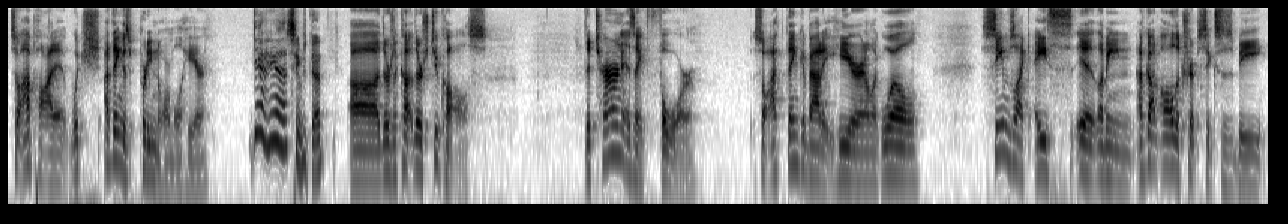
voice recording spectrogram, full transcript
so I pot it, which I think is pretty normal here. Yeah, yeah, that seems good. Uh, there's a there's two calls. The turn is a four, so I think about it here, and I'm like, well, seems like ace. It, I mean, I've got all the trip sixes beat.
